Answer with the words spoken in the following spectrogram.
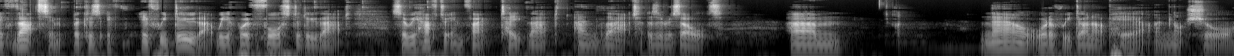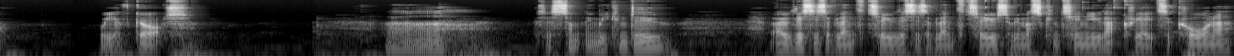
if that's in, because if if we do that, we, we're forced to do that. So we have to, in fact, take that and that as a result. Um, now, what have we done up here? I'm not sure. We have got. Uh, is there something we can do? oh, this is of length 2, this is of length 2, so we must continue. That creates a corner.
